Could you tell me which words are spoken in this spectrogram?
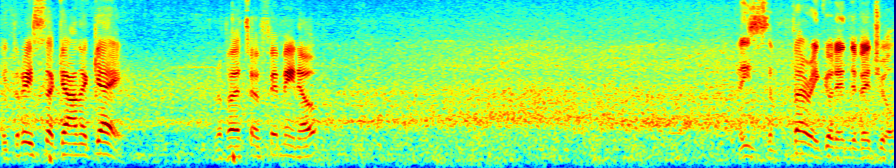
Idrissa Gana Gueye. Roberto Firmino. He's a very good individual.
